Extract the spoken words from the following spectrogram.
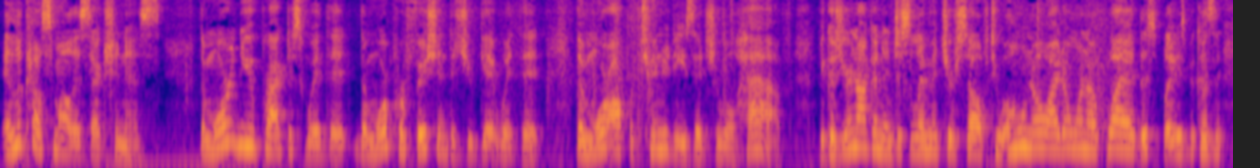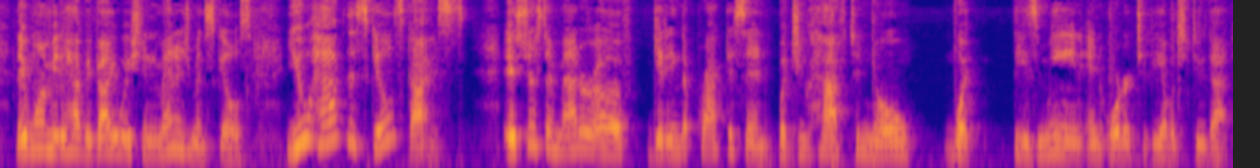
and look how small this section is. The more you practice with it, the more proficient that you get with it, the more opportunities that you will have. Because you're not going to just limit yourself to, oh no, I don't want to apply at this place because they want me to have evaluation and management skills. You have the skills, guys. It's just a matter of getting the practice in, but you have to know what these mean in order to be able to do that.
